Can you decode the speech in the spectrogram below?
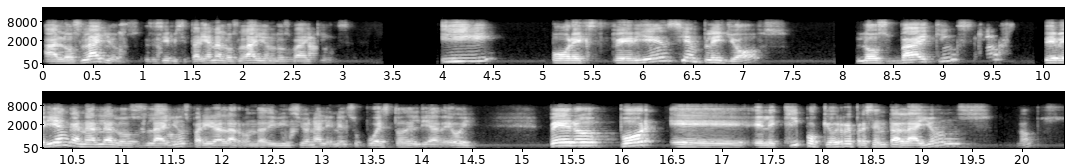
a los Lions, es decir, visitarían a los Lions los Vikings. Y por experiencia en playoffs, los Vikings deberían ganarle a los Lions para ir a la ronda divisional en el supuesto del día de hoy. Pero por eh, el equipo que hoy representa a Lions, ¿no? Pues,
